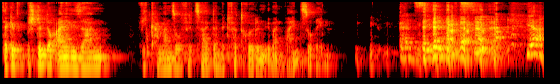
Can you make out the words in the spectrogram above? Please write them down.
Da gibt es bestimmt auch einige, die sagen, wie kann man so viel Zeit damit vertrödeln, über einen Wein zu reden? Ganz sicher. Ja,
